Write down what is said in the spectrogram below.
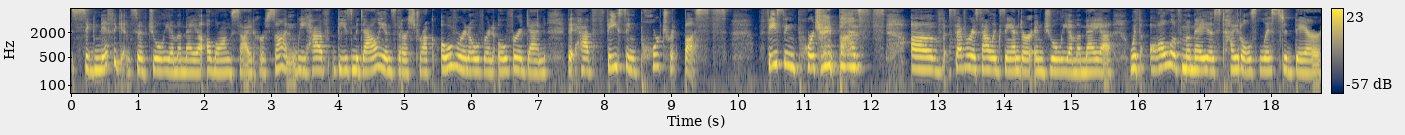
significance of Julia Mamaea alongside her son. We have these medallions that are struck over and over and over again that have facing portrait busts facing portrait busts of Severus Alexander and Julia Mamaea, with all of Mamaea's titles listed there,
